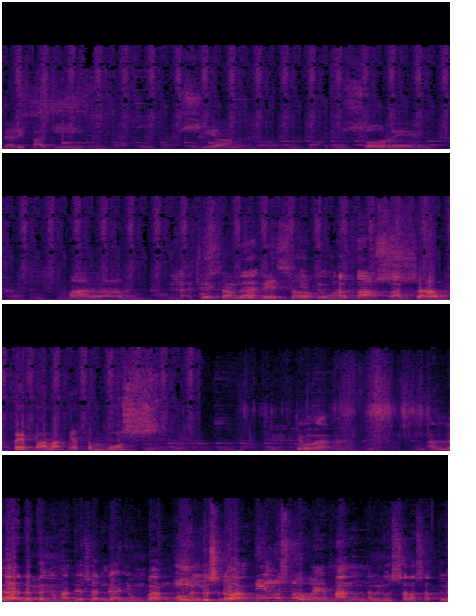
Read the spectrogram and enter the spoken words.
dari pagi, siang, sore, malam, sampai besok, Itu martabak. sampai palanya tembus. Coba. Anda datang ke Mati Asuhan nggak nyumbang, mau ngelus doang. Dielus doang. Memang ngelus salah satu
